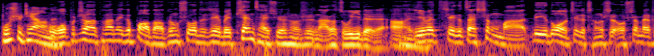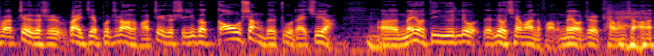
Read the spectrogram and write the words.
不是这样的？我不知道他那个报道中说的这位天才学生是哪个族裔的人啊？因为这个在圣马力诺这个城市，我顺便说，这个是外界不知道的话，这个是一个高尚的住宅区啊，呃，没有低于六六千万的房子，没有，这是开玩笑啊。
